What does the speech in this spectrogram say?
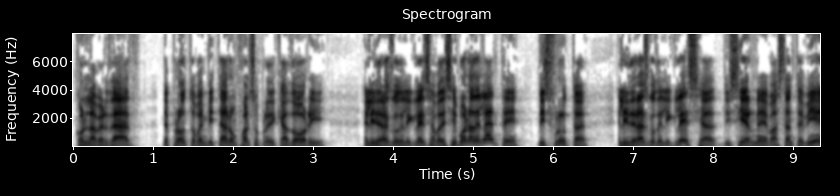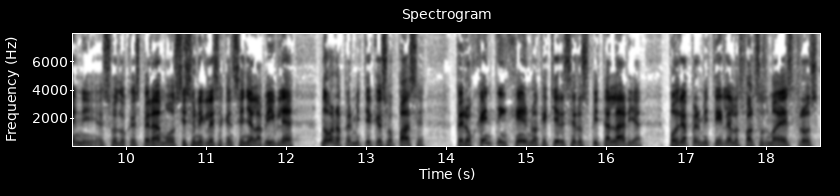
con la verdad, de pronto va a invitar a un falso predicador y el liderazgo de la iglesia va a decir, bueno, adelante, disfruta. El liderazgo de la iglesia discierne bastante bien y eso es lo que esperamos. Si es una iglesia que enseña la Biblia, no van a permitir que eso pase. Pero gente ingenua que quiere ser hospitalaria podría permitirle a los falsos maestros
